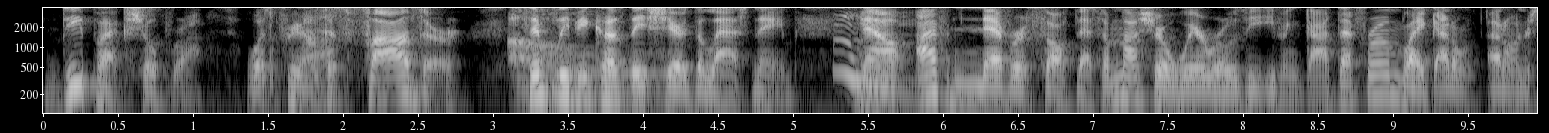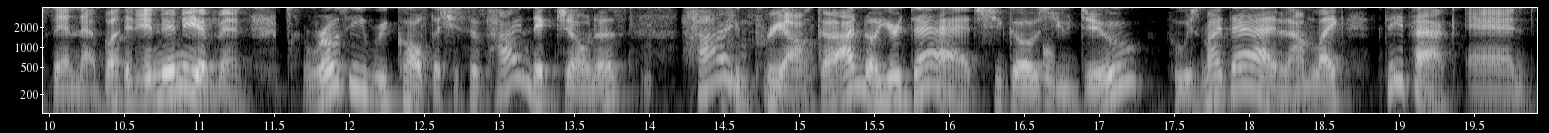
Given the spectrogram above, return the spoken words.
Deepak Chopra was Priyanka's father simply oh. because they shared the last name. Now, hmm. I've never thought that, so I'm not sure where Rosie even got that from. Like, I don't, I don't understand that. But in any hmm. event, Rosie recalled that she says, "Hi, Nick Jonas. Hi, Priyanka. I know your dad." She goes, oh. "You do? Who's my dad?" And I'm like, "Deepak." And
